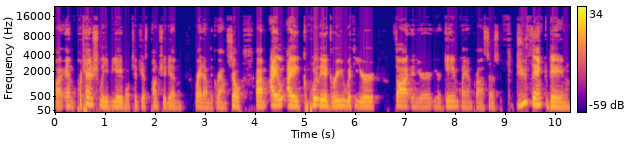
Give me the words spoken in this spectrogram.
uh, and potentially be able to just punch it in right on the ground. So um, I I completely agree with your thought and your your game plan process. Do you think Dane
